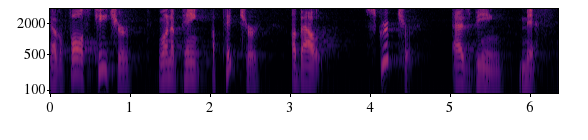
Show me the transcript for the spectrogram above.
Now, the false teacher want to paint a picture about Scripture as being myth.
